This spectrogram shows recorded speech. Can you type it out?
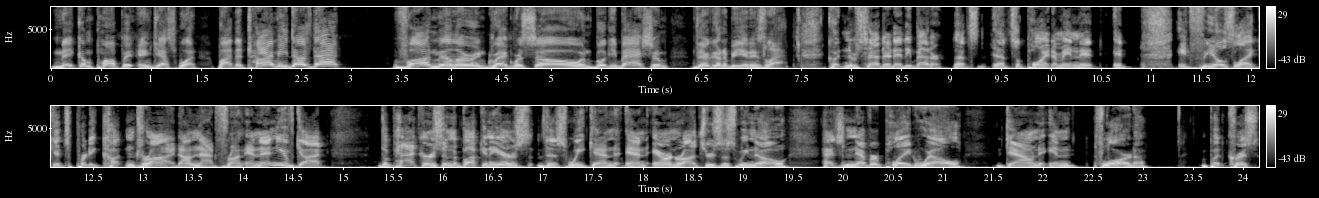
make him pump it, and guess what? By the time he does that, Von Miller and Greg Rousseau and Boogie Basham, they're going to be in his lap. Couldn't have said it any better. That's that's the point. I mean, it it it feels like it's pretty cut and dried on that front. And then you've got the Packers and the Buccaneers this weekend, and Aaron Rodgers, as we know, has never played well down in Florida. But Chris,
